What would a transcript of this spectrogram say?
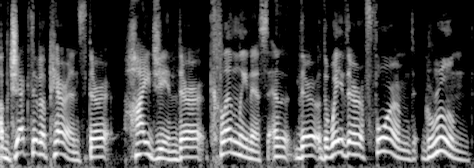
objective appearance, their hygiene, their cleanliness, and their, the way they're formed, groomed.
